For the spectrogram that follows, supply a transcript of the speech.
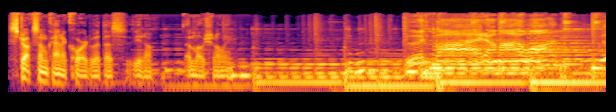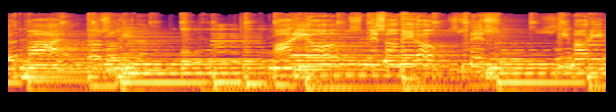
struck some kind of chord with us, you know, emotionally. Goodbye to my one, goodbye, Rosalita. Adios, mis amigos, Jesus y Maria.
